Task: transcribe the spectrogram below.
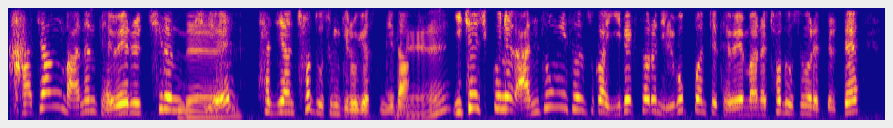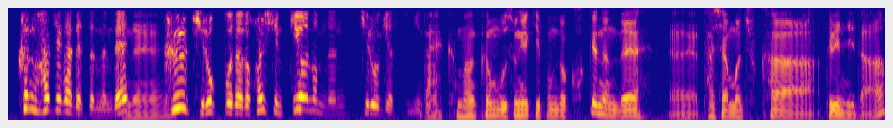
가장 많은 대회를 치른 네. 뒤에 차지한 첫 우승 기록이었습니다. 네. 2019년 안송희 선수가 237번째 대회 만에 첫 우승을 했을 때 큰 화제가 됐었는데 네. 그 기록보다도 훨씬 뛰어넘는 기록이었습니다. 네, 그만큼 우승의 기쁨도 컸겠는데 에, 다시 한번 축하드립니다.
